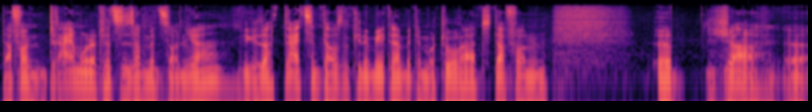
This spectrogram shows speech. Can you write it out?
Davon drei Monate zusammen mit Sonja. Wie gesagt, 13.000 Kilometer mit dem Motorrad. Davon äh, ja, äh,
